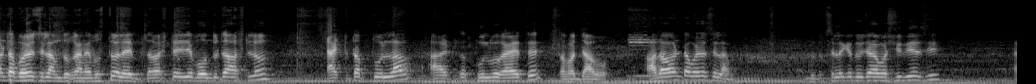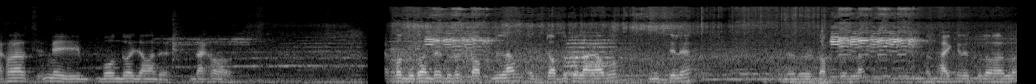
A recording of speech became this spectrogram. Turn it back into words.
ঘণ্টা বসেছিলাম দোকানে, বুঝতে পারলে? লাস্টে যে বন্ধুটা আসলো, একটা টপ তুললাম আর একটা টপ তুলবো গাড়িতে, তারপর যাব। আধা ঘণ্টা বসেছিলাম দুটো ছেলেকে দুই জায়গায় বসিয়ে দিয়েছি। এখন আর নেই, বন্ধু হয়েছে আমাদের, দেখো এখন দোকান থেকে দুটো টপ নিলাম, ওই টপ দুটো লাগাবো মিছিলে দুটো টপ তুললাম ভাইকে তুলে ভালো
